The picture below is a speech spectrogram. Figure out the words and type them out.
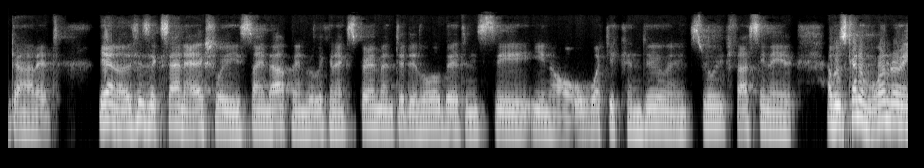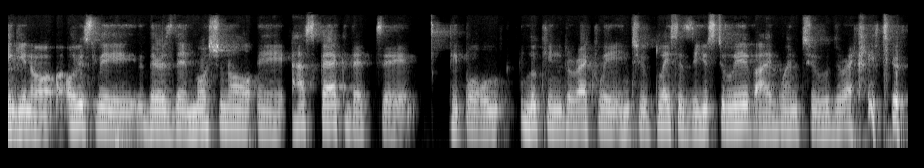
Got it. Yeah, no, this is exciting. I actually signed up and really kind of experimented a little bit and see, you know, what you can do. And it's really fascinating. I was kind of wondering, you know, obviously there's the emotional uh, aspect that uh, people looking directly into places they used to live. I went to directly to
